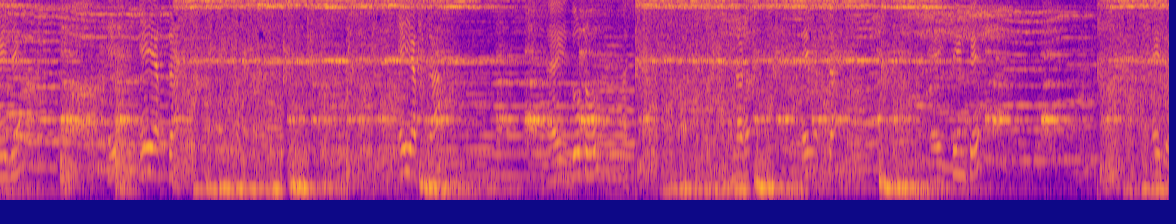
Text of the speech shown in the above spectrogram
এই যে এই একটা এই একটা দুটো। এই একটা। এই তিনটে। এই যে,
